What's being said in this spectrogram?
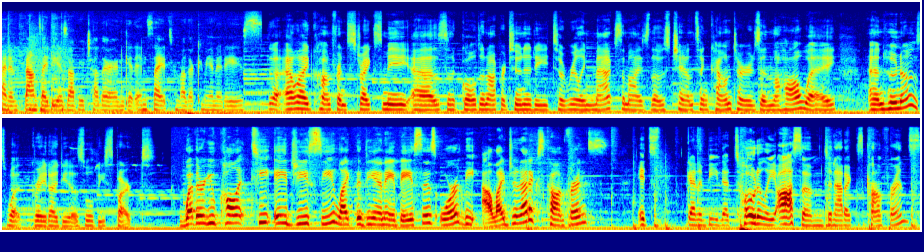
kind of bounce ideas off each other and get insights from other communities. The Allied Conference strikes me as a golden opportunity to really maximize those chance encounters in the hallway, and who knows what great ideas will be sparked. Whether you call it TAGC like the DNA Bases or the Allied Genetics Conference, it's going to be the totally awesome genetics conference.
